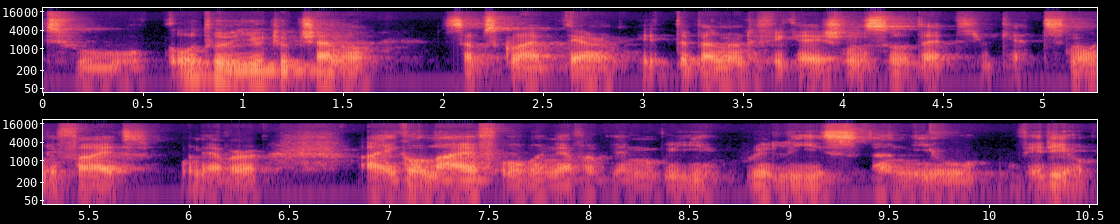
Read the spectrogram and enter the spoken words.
to go to the YouTube channel, subscribe there, hit the bell notification so that you get notified whenever I go live or whenever when we release a new video.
